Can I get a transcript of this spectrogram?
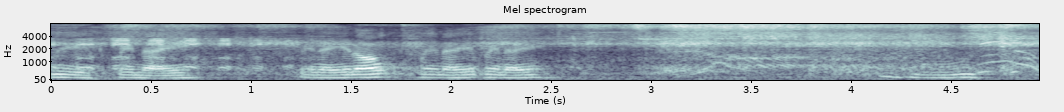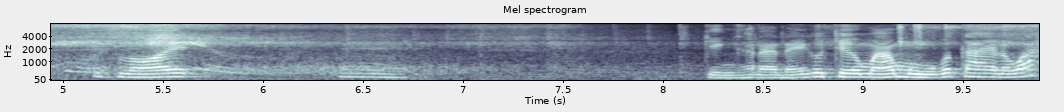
นี่ไปไหน ไปไหนน้อง ไปไหน ไปไหนหือเรียบร้อย เก่งขนาดไหนก็เจอหมาหมูก็ตายแล้ววะ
